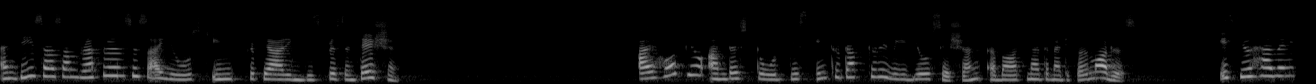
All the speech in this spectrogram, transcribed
And these are some references I used in preparing this presentation. I hope you understood this introductory video session about mathematical models. If you have any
